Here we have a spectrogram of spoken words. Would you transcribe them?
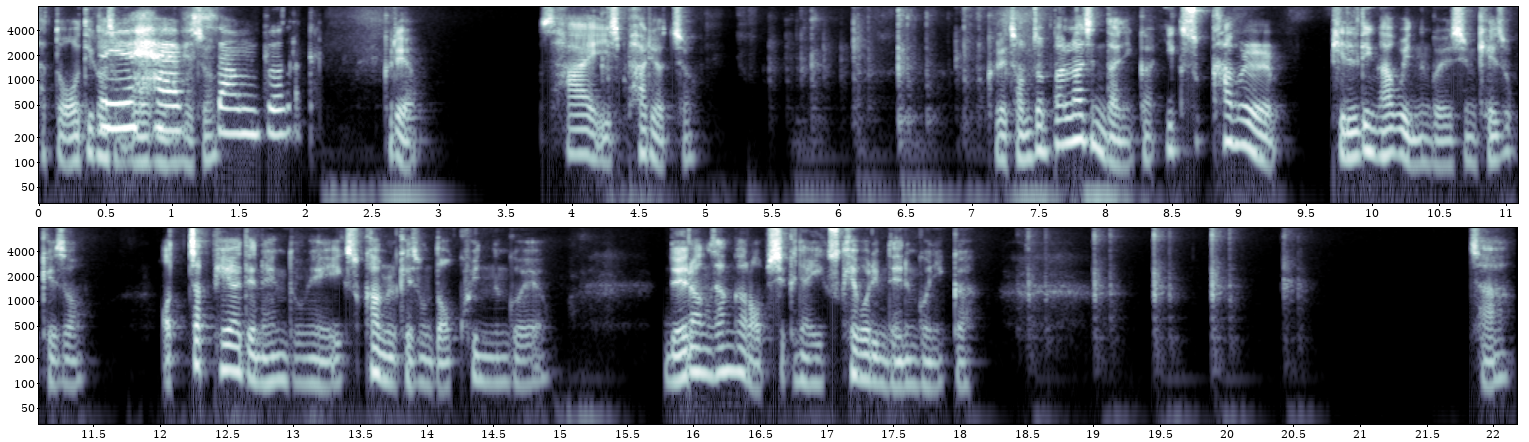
자, 또 어디 가서 뭐 have 거죠? some book? 그래요. 4에 28이었죠. 그래, 점점 빨라진다니까. 익숙함을 빌딩하고 있는 거예요. 지금 계속해서. 어차피 해야 되는 행동에 익숙함을 계속 넣고 있는 거예요. 뇌랑 상관없이 그냥 익숙해버리면 되는 거니까. 자,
